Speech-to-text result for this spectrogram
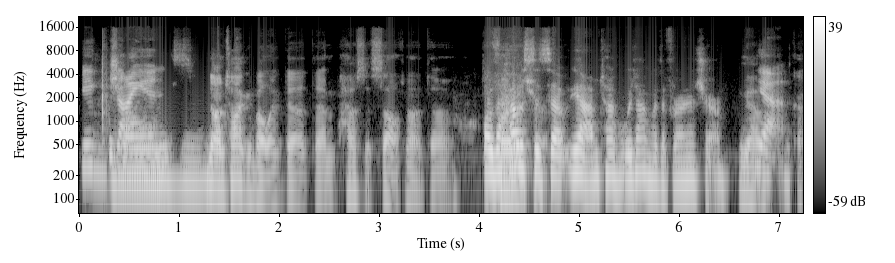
big giant No, I'm talking about like the the house itself, not the. Oh, the house itself. Yeah, I'm talking. We're talking about the furniture. Yeah. Yeah. Okay.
